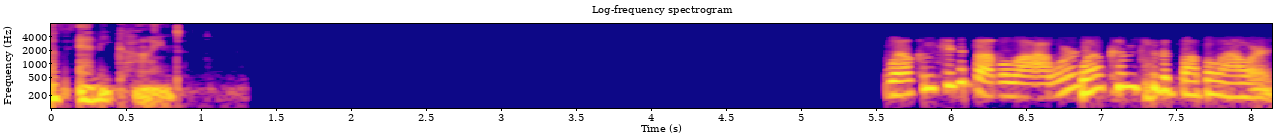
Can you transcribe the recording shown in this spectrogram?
of any kind. Welcome to the Bubble Hour. Welcome to the Bubble Hour.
